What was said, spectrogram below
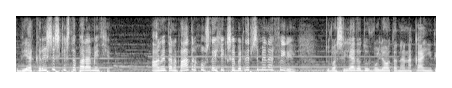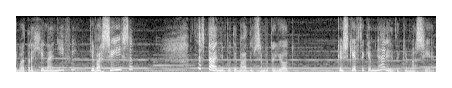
διακρίσεις και στα παραμύθια. Αν ήταν πάτραχος, θα είχε ξεμπερδέψει με ένα φίλι. Του βασιλιά δεν του βολιόταν να κάνει τη βατραχίνα νύφη και βασίλισσα. Δεν φτάνει που την πάντρεψε με το γιο του. Και σκέφτηκε μια άλλη δοκιμασία.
